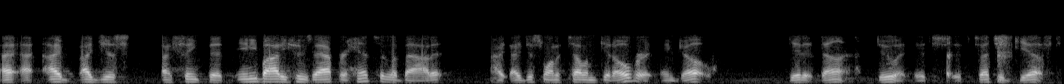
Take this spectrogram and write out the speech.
I, I, I just, I think that anybody who's apprehensive about it I, I just want to tell them get over it and go, get it done, do it. It's it's such a gift.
